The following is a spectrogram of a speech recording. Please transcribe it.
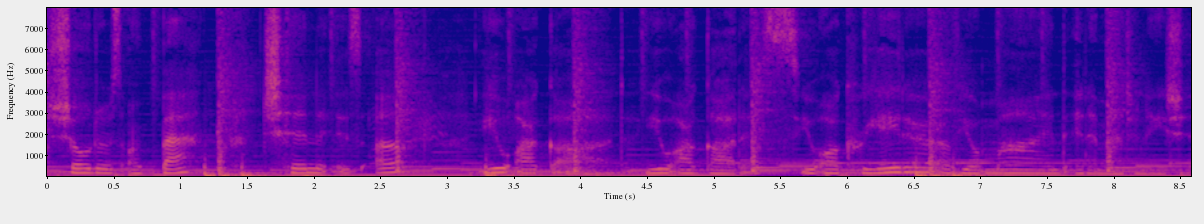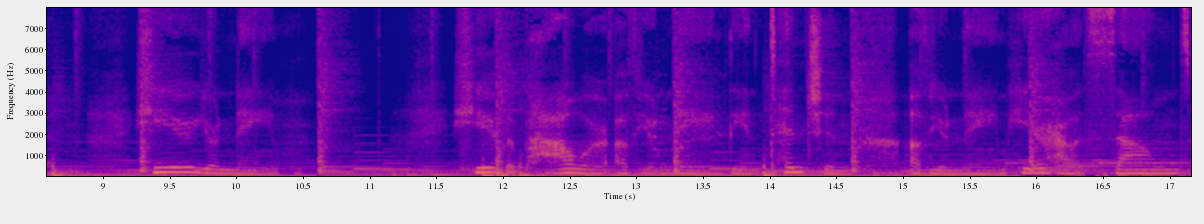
shoulders are back, chin is up. You are God. You are goddess. You are creator of your mind and imagination. Hear your name. Hear the power of your name, the intention of your name. Hear how it sounds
